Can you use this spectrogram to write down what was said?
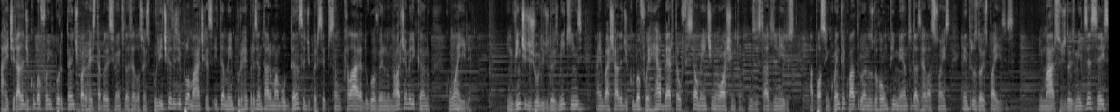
A retirada de Cuba foi importante para o restabelecimento das relações políticas e diplomáticas e também por representar uma mudança de percepção clara do governo norte-americano com a ilha. Em 20 de julho de 2015, a Embaixada de Cuba foi reaberta oficialmente em Washington, nos Estados Unidos, após 54 anos do rompimento das relações entre os dois países. Em março de 2016,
